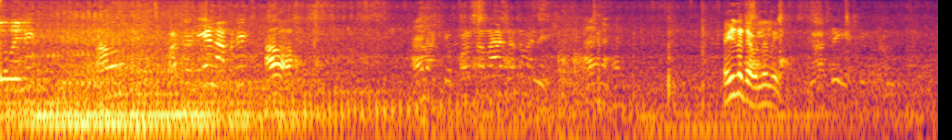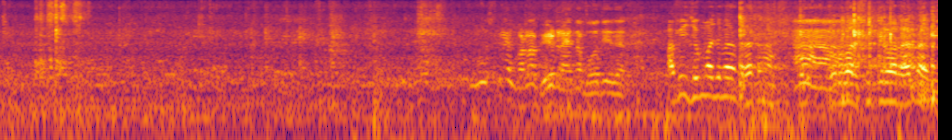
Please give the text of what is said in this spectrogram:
म्हणे. आहे ना आहे ना. इथं ठेवलेले हा, बड़ा भीड़ रहता बहुत इधर अभी जुम्मा जुम्मा रहता ना। गुरुवार शुक्रवार रहता अभी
